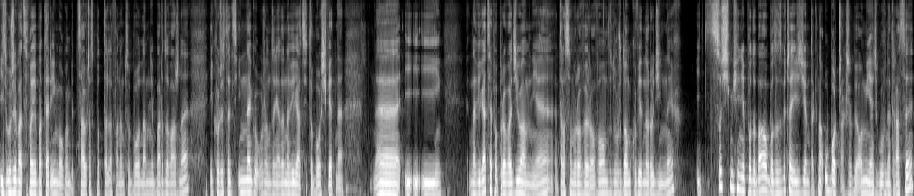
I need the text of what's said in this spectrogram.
i zużywać swojej baterii. Mogłem być cały czas pod telefonem, co było dla mnie bardzo ważne i korzystać z innego urządzenia do nawigacji. To było świetne. E, I, i, i nawigacja poprowadziła mnie trasą rowerową wzdłuż domków jednorodzinnych i coś mi się nie podobało, bo zazwyczaj jeździłem tak na uboczach, żeby omijać główne trasy.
